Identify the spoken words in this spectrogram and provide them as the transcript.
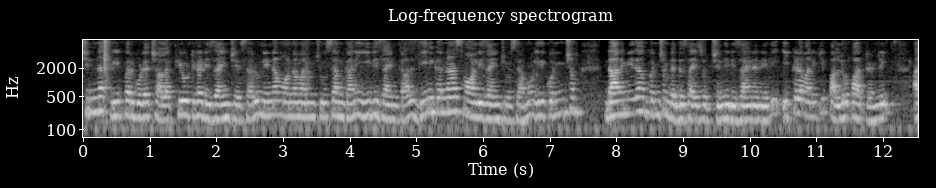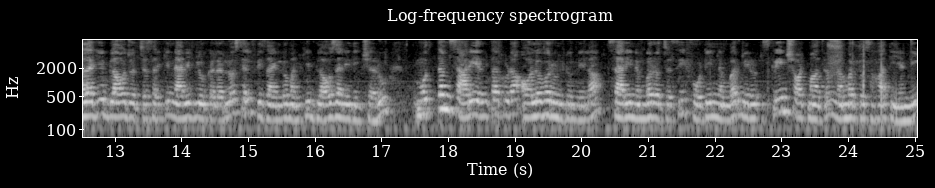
చిన్న క్రీపర్ కూడా చాలా క్యూట్గా డిజైన్ చేశారు. నిన్న మొన్న మనం చూసాం కానీ ఈ డిజైన్ కాదు. దీనికన్నా స్మాల్ డిజైన్ చూసాము. ఇది కొంచెం దాని మీద కొంచెం పెద్ద సైజ్ వచ్చింది డిజైన్ అనేది. ఇక్కడ మనకి పళ్ళు పార్ట్ అండి. అలాగే బ్లౌజ్ వచ్చేసరికి నావీ బ్లూ కలర్లో సెల్ఫ్ డిజైన్లో మనకి బ్లౌజ్ అనేది ఇచ్చారు. మొత్తం శారీ అంతా కూడా ఆల్ ఓవర్ ఉంటుంది ఇలా. శారీ నెంబర్ వచ్చేసి ఫోర్టీన్ నెంబర్ మీరు స్క్రీన్ షాట్ మాత్రం నెంబర్తో సహా తీయండి.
